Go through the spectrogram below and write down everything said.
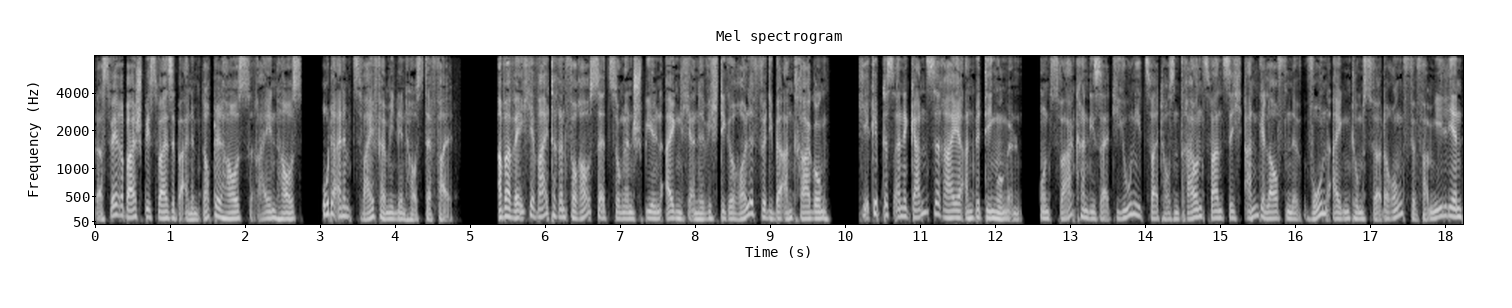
Das wäre beispielsweise bei einem Doppelhaus, Reihenhaus oder einem Zweifamilienhaus der Fall. Aber welche weiteren Voraussetzungen spielen eigentlich eine wichtige Rolle für die Beantragung? Hier gibt es eine ganze Reihe an Bedingungen, und zwar kann die seit Juni 2023 angelaufene Wohneigentumsförderung für Familien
